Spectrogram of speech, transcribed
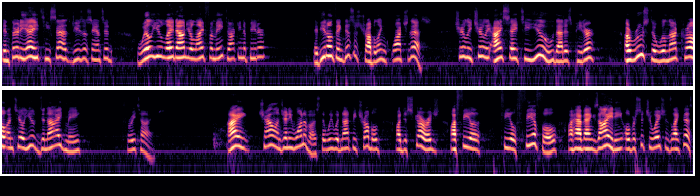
In 38, he says, Jesus answered, Will you lay down your life for me? Talking to Peter. If you don't think this is troubling, watch this. Truly, truly, I say to you, that is Peter, a rooster will not crow until you've denied me three times. I challenge any one of us that we would not be troubled or discouraged or feel, feel fearful or have anxiety over situations like this.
